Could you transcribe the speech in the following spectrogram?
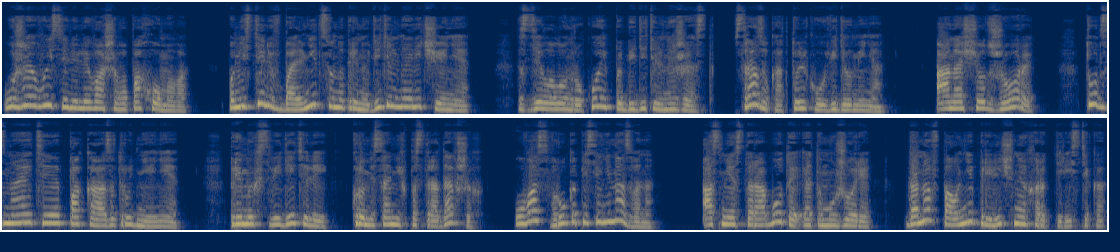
Уже выселили вашего Пахомова поместили в больницу на принудительное лечение. Сделал он рукой победительный жест, сразу как только увидел меня. А насчет Жоры? Тут, знаете, пока затруднение. Прямых свидетелей, кроме самих пострадавших, у вас в рукописи не названо. А с места работы этому Жоре дана вполне приличная характеристика.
